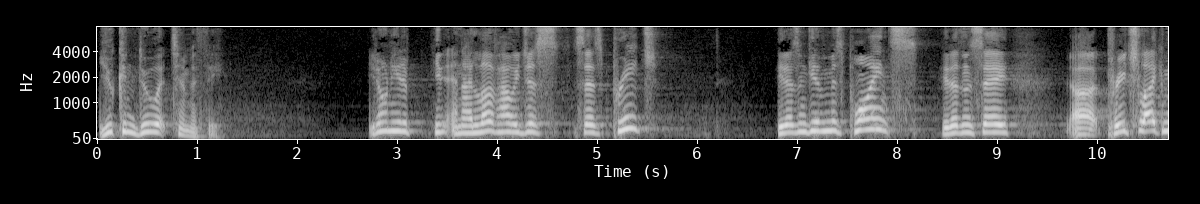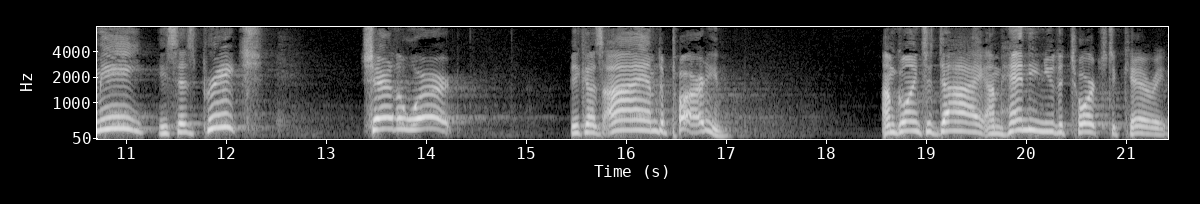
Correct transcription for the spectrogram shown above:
You can do it, Timothy. You don't need to, and I love how he just says, Preach. He doesn't give him his points. He doesn't say, uh, Preach like me. He says, Preach. Share the word because I am departing. I'm going to die. I'm handing you the torch to carry.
